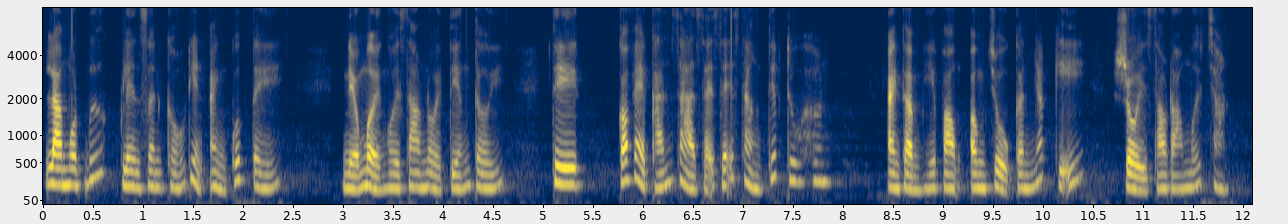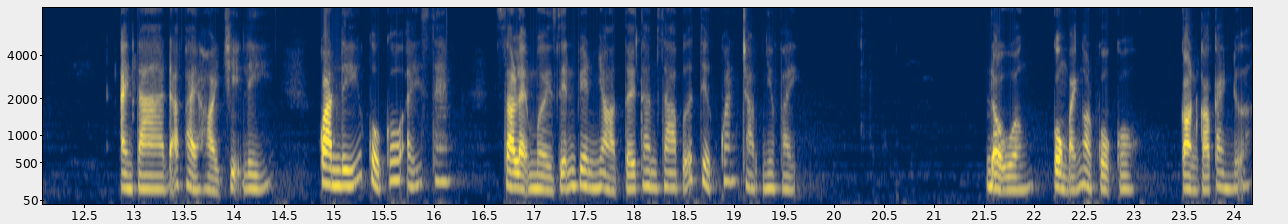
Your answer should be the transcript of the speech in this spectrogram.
là một bước lên sân khấu điện ảnh quốc tế. Nếu mời ngôi sao nổi tiếng tới, thì có vẻ khán giả sẽ dễ dàng tiếp thu hơn. Anh thầm hy vọng ông chủ cân nhắc kỹ, rồi sau đó mới chọn. Anh ta đã phải hỏi chị Lý, quản lý của cô ấy xem, sao lại mời diễn viên nhỏ tới tham gia bữa tiệc quan trọng như vậy. đồ uống cùng bánh ngọt của cô, còn có canh nữa.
